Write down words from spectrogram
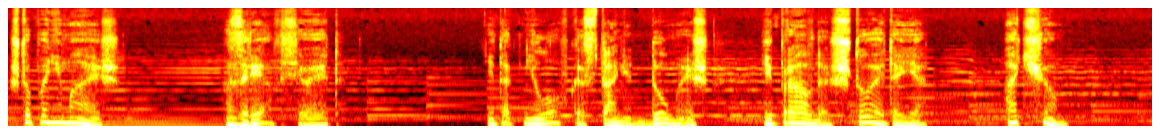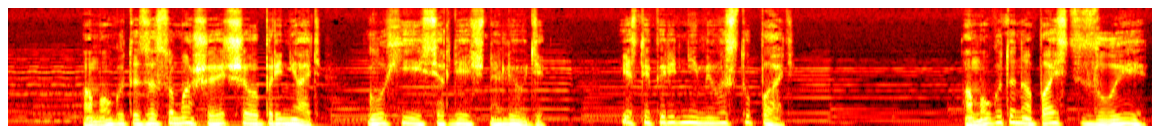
что понимаешь, зря все это. Не так неловко станет, думаешь, и правда, что это я? О чем? А могут и за сумасшедшего принять глухие сердечные люди, если перед ними выступать. А могут и напасть злые.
